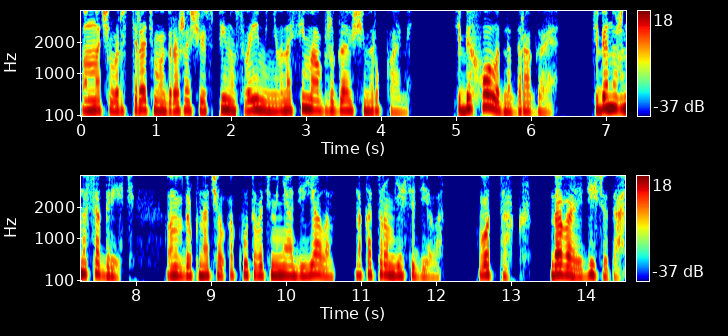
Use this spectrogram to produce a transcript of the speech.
Он начал растирать мою дрожащую спину своими невыносимо обжигающими руками. «Тебе холодно, дорогая. Тебя нужно согреть». Он вдруг начал окутывать меня одеялом, на котором я сидела. «Вот так. Давай, иди сюда».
